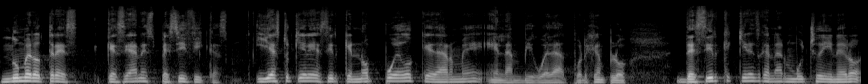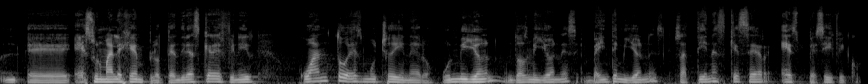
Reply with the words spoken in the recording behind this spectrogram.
Número 3, que sean específicas. Y esto quiere decir que no puedo quedarme en la ambigüedad. Por ejemplo, decir que quieres ganar mucho dinero eh, es un mal ejemplo. Tendrías que definir ¿Cuánto es mucho dinero? ¿Un millón? ¿Dos millones? ¿Veinte millones? O sea, tienes que ser específico.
